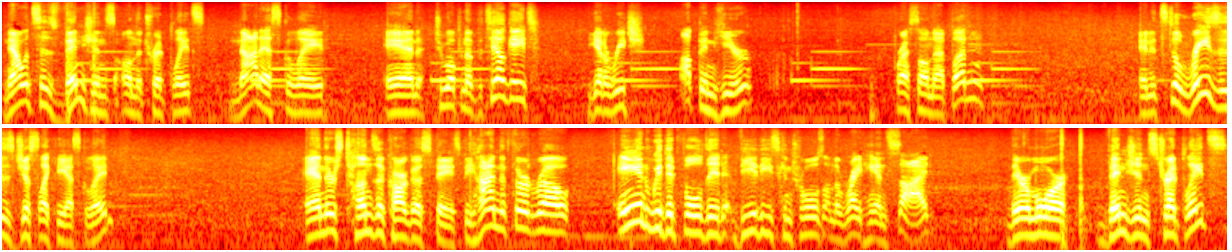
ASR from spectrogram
Now it says Vengeance on the tread plates, not Escalade. And to open up the tailgate, you gotta reach up in here, press on that button, and it still raises just like the Escalade. And there's tons of cargo space behind the third row and with it folded via these controls on the right-hand side. There are more Vengeance tread plates.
